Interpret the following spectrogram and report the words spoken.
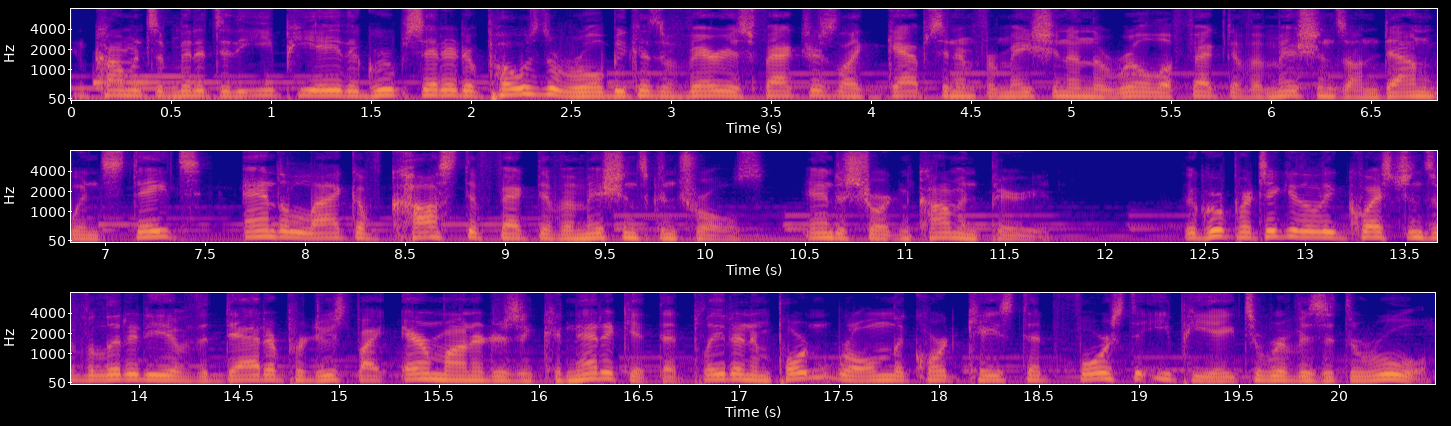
In comments submitted to the EPA, the group said it opposed the rule because of various factors like gaps in information and the real effect of emissions on downwind states and a lack of cost effective emissions controls, and a shortened comment period. The group particularly questions the validity of the data produced by air monitors in Connecticut that played an important role in the court case that forced the EPA to revisit the rule.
